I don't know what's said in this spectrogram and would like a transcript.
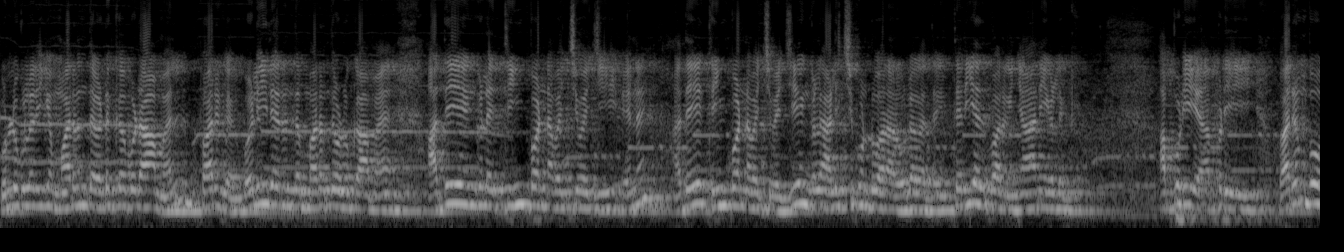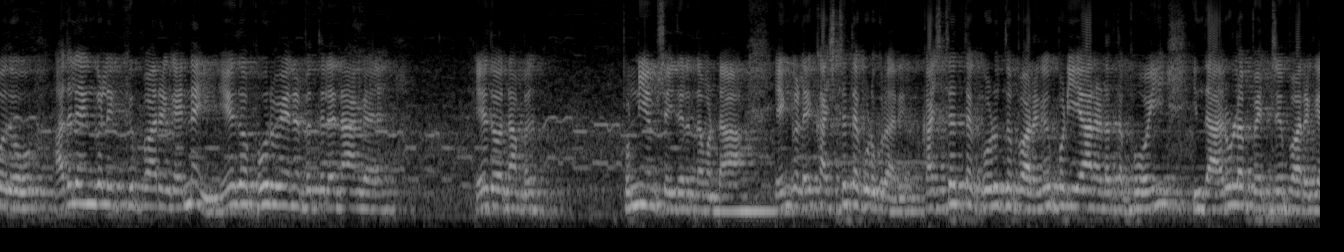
உள்ளுக்குள்ள மருந்து எடுக்க விடாமல் பாருங்கள் வெளியில இருந்து மருந்து எடுக்காமல் அதே எங்களை திங்க் பண்ண வச்சு வச்சு என்ன? அதே திங்க் பண்ண வச்சு வச்சு எங்களை அழிச்சு கொண்டு வரார் உலகத்தை. தெரியாது பாருங்கள் ஞானிகளுக்கு. அப்படி அப்படி வரும்போதோ அதில் எங்களுக்கு பாருங்கள் என்ன? ஏதோ பூர்வ நிபத்தில் நாங்கள் ஏதோ நம்ம புண்ணியம் செய்திருந்தவன்டா. எங்களை கஷ்டத்தை கொடுக்குறாரு. கஷ்டத்தை கொடுத்து பாருங்க இப்படியான இடத்த போய் இந்த அருளை பெற்று பாருங்க.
